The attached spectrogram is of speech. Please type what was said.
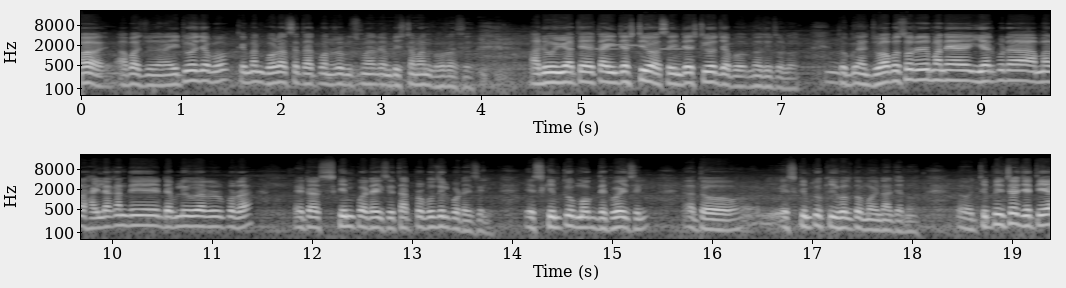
হয় আৱাস যোজনা। এইটোও যাব কিমান ঘৰ আছে তাত পোন্ধৰ বিছমান বিছটামান ঘৰ আছে। আৰু ইয়াতে এটা ইণ্ডাষ্ট্ৰিও আছে ইণ্ডাষ্ট্ৰিও যাব নদীৰ তলত। তো যোৱা বছৰে মানে ইয়াৰ পৰা আমাৰ হাইলাকান্দি ডাব্লিউ আৰৰ পৰা এটা স্কিম পঠাইছিল তাত প্ৰপ'জেল পঠাইছিল। এই স্কিমটো মোক দেখুৱাইছিল। তো এই স্কিমটো কি হ'ল তো মই নাজানো। চিফ মিনিষ্টাৰ যেতিয়া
